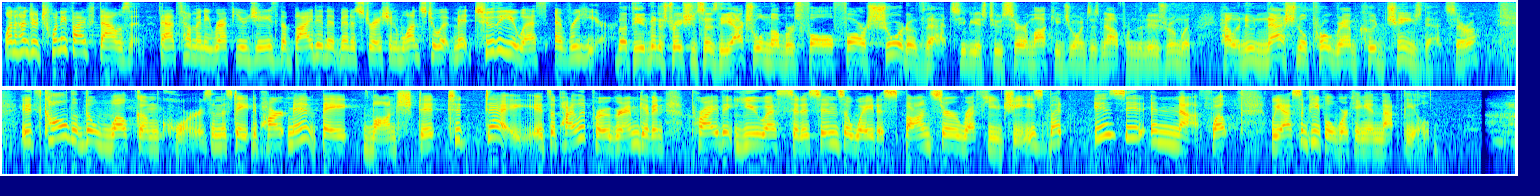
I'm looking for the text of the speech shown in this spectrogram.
125,000. That's how many refugees the Biden administration wants to admit to the U.S. every year. But the administration says the actual numbers fall far short of that. CBS 2's Sara Machi joins us now from the newsroom with how a new national program could change that. Sara? It's called the Welcome Corps, and the State Department, they launched it today. It's a pilot program giving private U.S. citizens a way to sponsor refugees, but is it enough? Well, we asked some people working in that field.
